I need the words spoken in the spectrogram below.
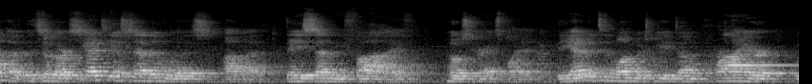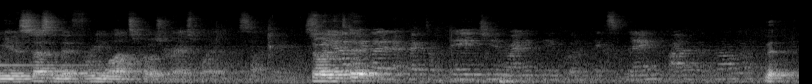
uh, so our CIT07 was uh, day 75 post transplant. The Edmonton one, which we had done prior, we had assessed them at three months post transplant. So, it- it- think that an effect of aging or anything could explain part of the problem?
